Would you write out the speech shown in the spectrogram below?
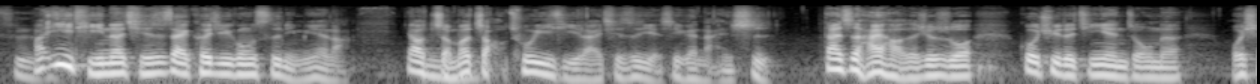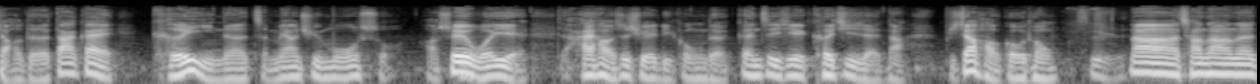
是，那议题呢？其实，在科技公司里面啊，要怎么找出议题来，其实也是一个难事。但是还好的就是说，过去的经验中呢，我晓得大概可以呢怎么样去摸索？啊，所以我也还好是学理工的，跟这些科技人呐比较好沟通。是。那常常呢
